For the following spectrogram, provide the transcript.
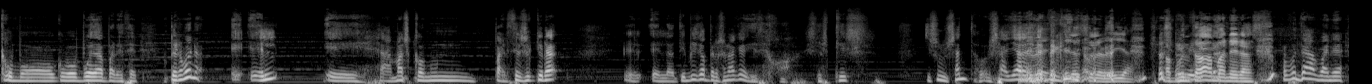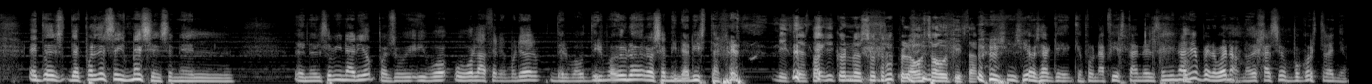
como, como pueda parecer. Pero bueno, eh, él, eh, además con un. Parece ser que era la típica persona que dice, jo, si es que es, es un santo. O sea, ya Se le desde ve- pequeño. ya se le veía. Apuntaba maneras. Apuntaba manera. Entonces, después de seis meses en el, en el seminario, pues hubo, hubo la ceremonia del, del bautismo de uno de los seminaristas, ¿verdad? Dice, está aquí con nosotros, pero lo vamos a bautizar. Sí, sí, o sea que, que fue una fiesta en el seminario, pero bueno, no deja de ser un poco extraño.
